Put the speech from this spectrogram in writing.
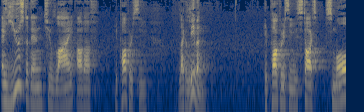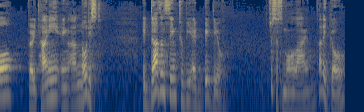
and used them to lie out of hypocrisy, like leaven. Hypocrisy starts small, very tiny, and unnoticed. It doesn't seem to be a big deal. Just a small lie. Let it go,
